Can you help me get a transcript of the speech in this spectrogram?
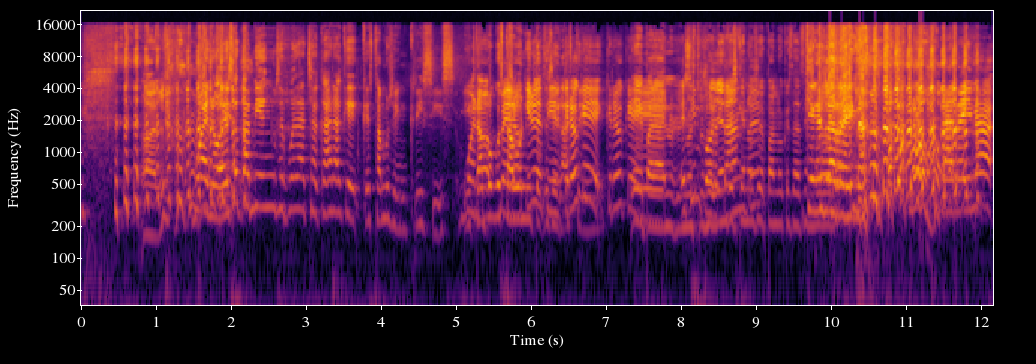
Bueno, eso también se puede achacar a que, que estamos en crisis. Y Bueno, tampoco está pero bonito quiero que decir, se creo que, creo que Eh, para es nuestros importante... oyentes que no sepan lo que está haciendo ¿Quién es la reina? La reina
